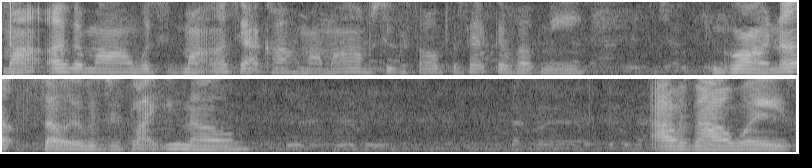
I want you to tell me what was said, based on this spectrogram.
My other mom, which is my auntie, I call her my mom, she was so protective of me growing up. So it was just like, you know, I was always,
